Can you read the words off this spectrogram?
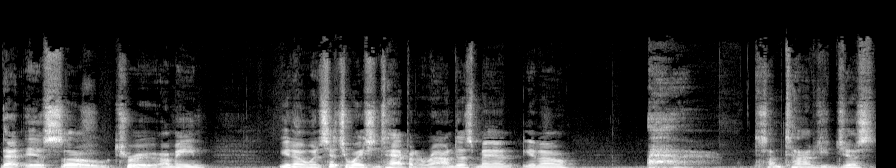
That is so true. I mean, you know, when situations happen around us, man, you know, sometimes you just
